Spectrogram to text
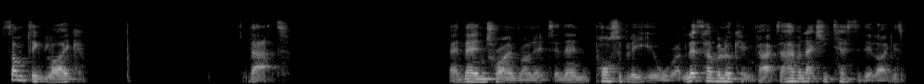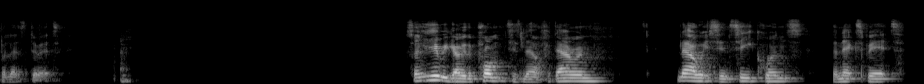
Something like that. And then try and run it, and then possibly it will run. Let's have a look, in fact. I haven't actually tested it like this, but let's do it. So here we go, the prompt is now for Darren. Now it's in sequence. The next bit,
